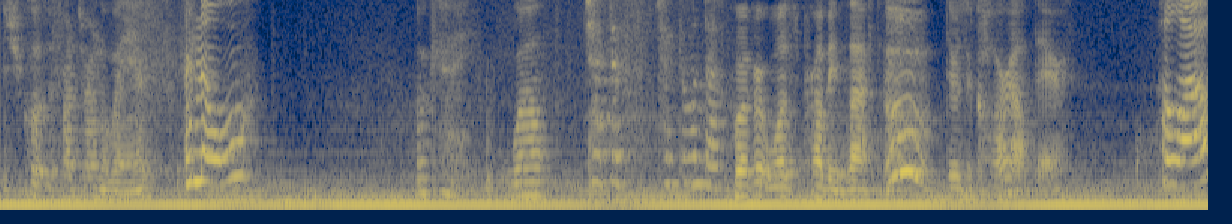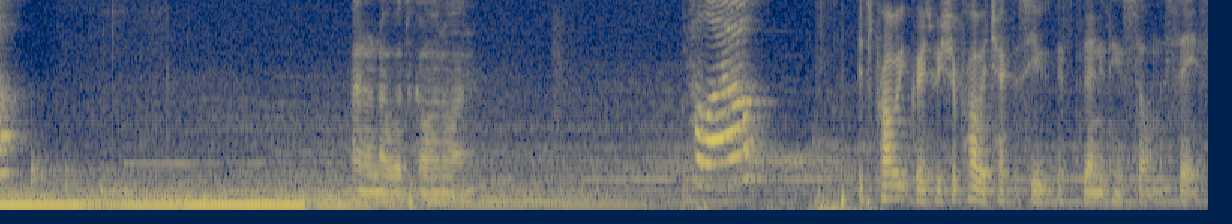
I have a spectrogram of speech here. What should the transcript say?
Did you close the front door on the way in? Uh, no. Okay. Well, Check the check the window. whoever it was probably left. There's a car out there. Hello? I don't know what's going on. Hello? It's probably Grace. We should probably check to see if anything's still in the safe.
